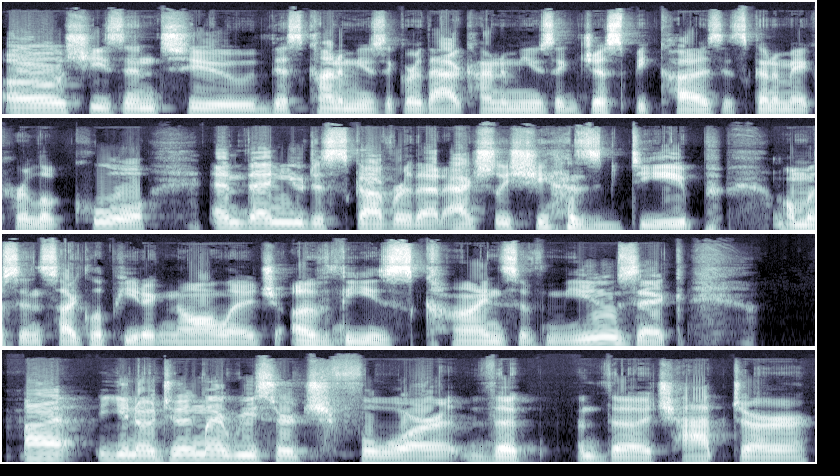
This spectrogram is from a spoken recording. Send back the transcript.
Oh she's into this kind of music or that kind of music just because it's going to make her look cool. And then you discover that actually she has deep almost encyclopedic knowledge of these kinds of music uh, you know, doing my research for the the chapter,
